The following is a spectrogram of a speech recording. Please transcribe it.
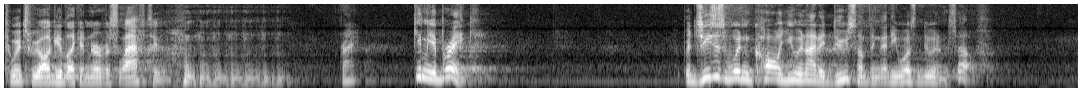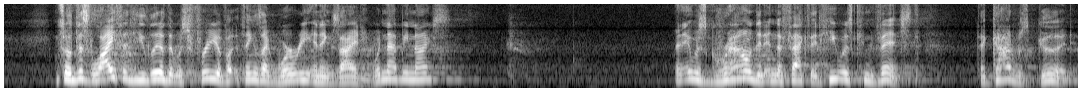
To which we all give like a nervous laugh to. right? Give me a break. But Jesus wouldn't call you and I to do something that he wasn't doing himself. So, this life that he lived that was free of things like worry and anxiety, wouldn't that be nice? And it was grounded in the fact that he was convinced that God was good,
